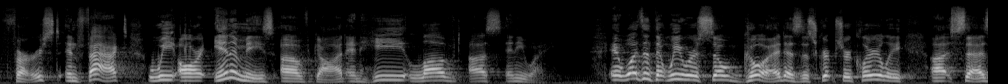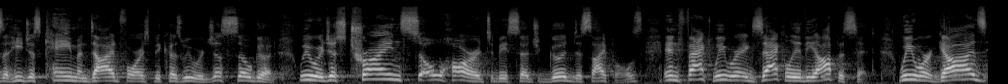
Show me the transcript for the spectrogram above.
first. In fact, we are enemies of God, and He loved us anyway. It wasn't that we were so good, as the scripture clearly uh, says, that He just came and died for us because we were just so good. We were just trying so hard to be such good disciples. In fact, we were exactly the opposite. We were God's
